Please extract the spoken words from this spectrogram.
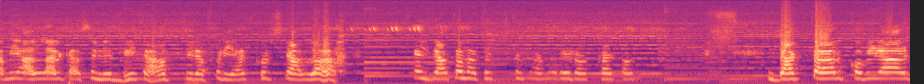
আমি আল্লাহর কাছে নিভৃতে হাত পিরা ফরিয়াদ করছি, আল্লাহ। এই যাতনা থেকে তুমি আমাদের রক্ষা কর। ডাক্তার, কবিরাজ,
